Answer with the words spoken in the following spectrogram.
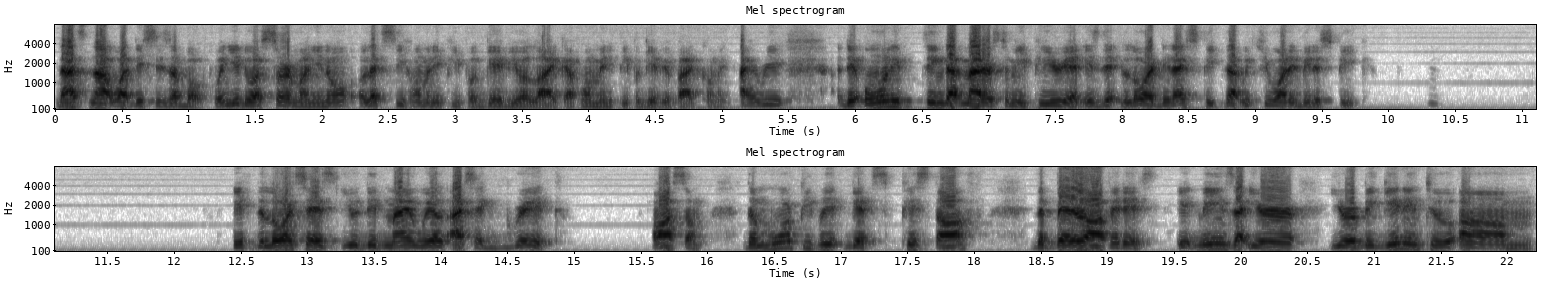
That's not what this is about. When you do a sermon, you know, let's see how many people gave you a like or how many people gave you a bad comment. I really, the only thing that matters to me, period, is that, Lord, did I speak that which you wanted me to speak? If the Lord says, you did my will, I say, great, awesome. The more people gets pissed off, the better off it is. It means that you're you're beginning to um,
